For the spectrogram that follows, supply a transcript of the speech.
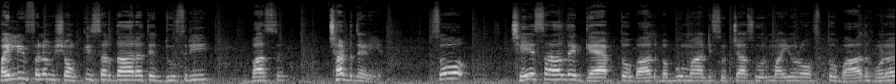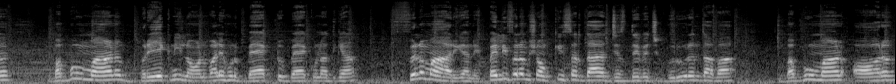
ਪਹਿਲੀ ਫਿਲਮ ਸ਼ੌਂਕੀ ਸਰਦਾਰ ਅਤੇ ਦੂਸਰੀ ਬਸ ਛੱਡ ਦੇਣੀ ਹੈ। ਸੋ 6 ਸਾਲ ਦੇ ਗੈਪ ਤੋਂ ਬਾਅਦ ਬੱਬੂ ਮਾਨ ਦੀ ਸੁੱਚਾ ਸੂਰਮਾਈ ਔਰ ਉਸ ਤੋਂ ਬਾਅਦ ਹੁਣ ਬੱਬੂ ਮਾਨ ਬ੍ਰੇਕ ਨਹੀਂ ਲਾਉਣ ਵਾਲੇ, ਹੁਣ ਬੈਕ ਟੂ ਬੈਕ ਉਹਨਾਂ ਦੀਆਂ ਫਿਲਮਾਂ ਆ ਰਹੀਆਂ ਨੇ। ਪਹਿਲੀ ਫਿਲਮ ਸ਼ੌਂਕੀ ਸਰਦਾਰ, ਜਿਸ ਦੇ ਵਿੱਚ ਗੁਰੂ ਰੰਧਾਵਾ ਬੱਬੂ ਮਾਨ ਔਰ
